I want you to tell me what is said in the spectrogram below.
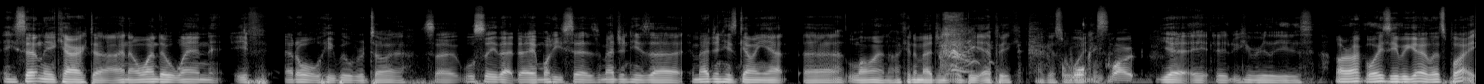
he's certainly a character, and I wonder when, if at all, he will retire. So we'll see that day and what he says. Imagine his uh imagine his going out uh line. I can imagine it would be epic. I guess we'll walking quote. Yeah, it, it, he really is. All right, boys, here we go. Let's play.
